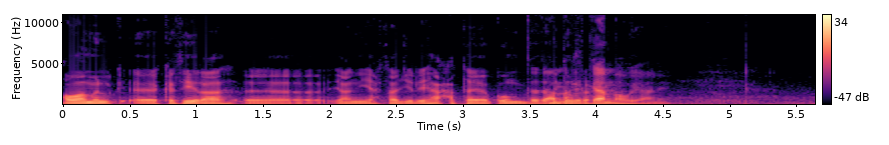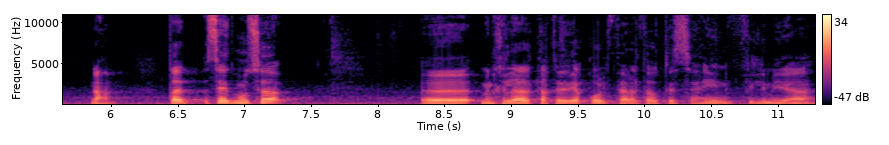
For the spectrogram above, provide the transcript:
عوامل كثيرة آه، يعني يحتاج إليها حتى يقوم تدعم بدوره. أحكامه يعني. نعم. طيب سيد موسى آه، من خلال التقرير يقول 93%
